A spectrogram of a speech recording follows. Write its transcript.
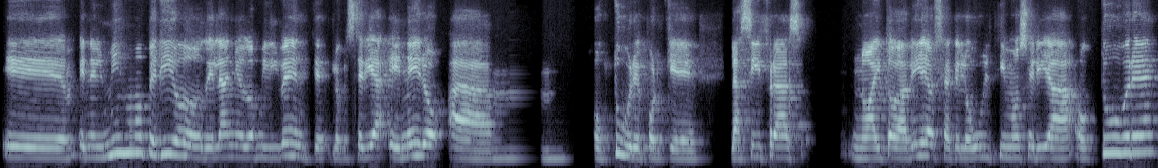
Eh, en el mismo periodo del año 2020, lo que sería enero a mm, octubre, porque las cifras no hay todavía, o sea que lo último sería octubre.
